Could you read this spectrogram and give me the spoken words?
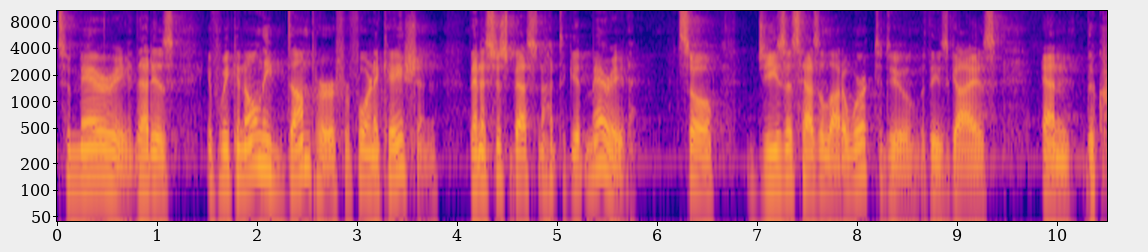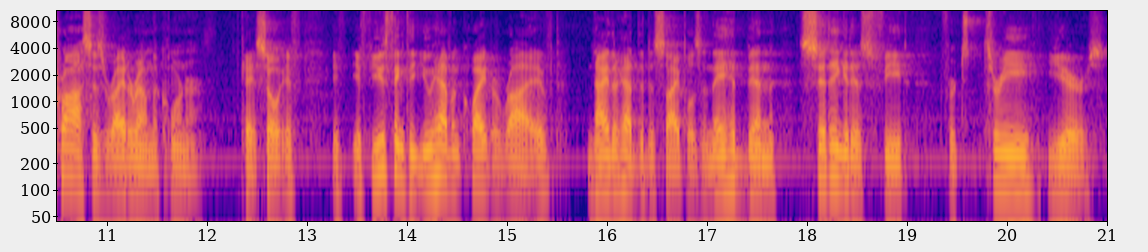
to marry. That is, if we can only dump her for fornication, then it's just best not to get married. So Jesus has a lot of work to do with these guys, and the cross is right around the corner. Okay, so if, if, if you think that you haven't quite arrived, neither had the disciples, and they had been sitting at his feet for t- three years.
